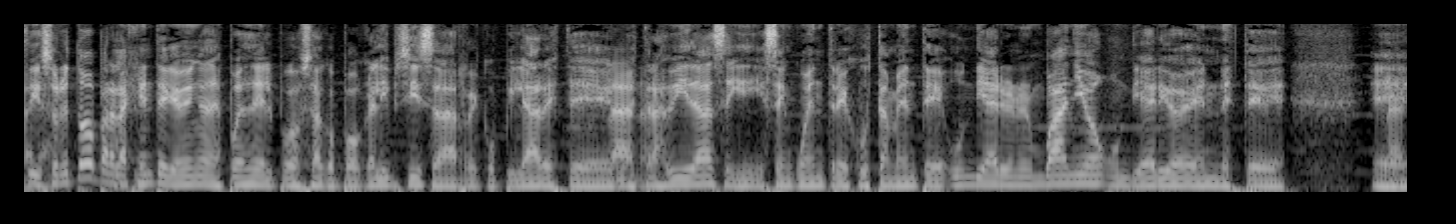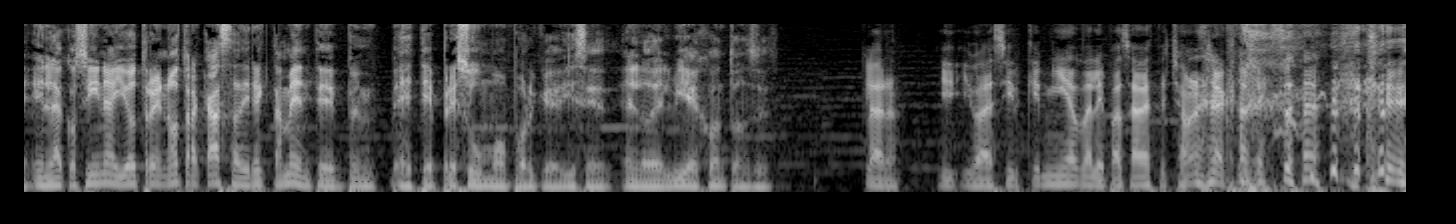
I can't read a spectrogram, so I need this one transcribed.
Sí, sobre todo para la gente que venga después del post-apocalipsis a recopilar este, Claro. nuestras vidas y se encuentre justamente un diario en un baño, un diario en este eh, Claro. en la cocina y otro en otra casa directamente, p- este presumo porque dice en lo del viejo, entonces. Claro. Y iba a decir qué mierda le pasaba a este chabón en la cabeza. que,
